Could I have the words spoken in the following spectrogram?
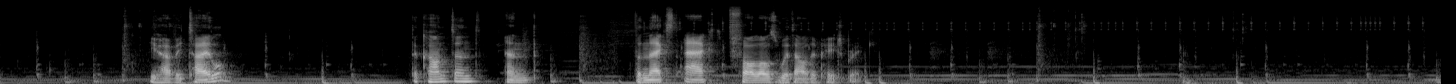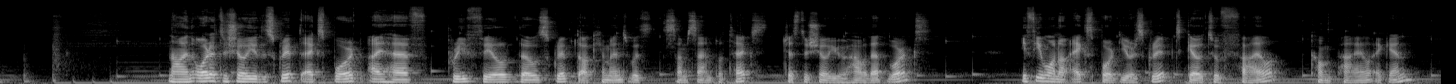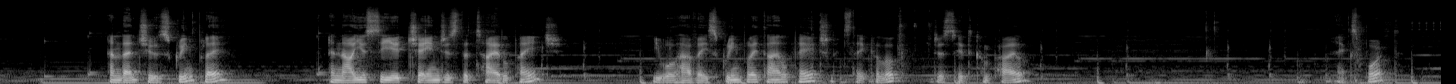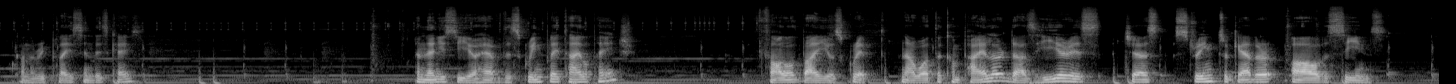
you have a title, the content, and the next act follows without a page break. Now in order to show you the script export, I have pre-filled those script documents with some sample text, just to show you how that works. If you want to export your script, go to File, Compile again, and then choose Screenplay. And now you see it changes the title page. You will have a screenplay title page. Let's take a look. Just hit compile. Export. I'm gonna replace in this case. And then you see you have the screenplay title page followed by your script. Now what the compiler does here is just string together all the scenes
